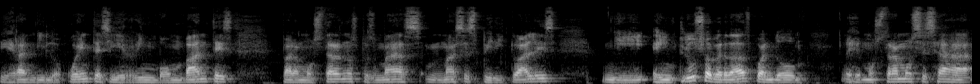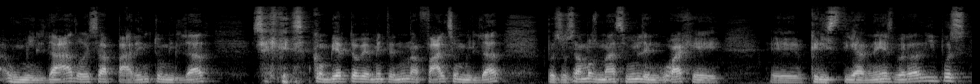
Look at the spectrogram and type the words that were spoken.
grandilocuentes y rimbombantes para mostrarnos pues más, más espirituales y, e incluso, ¿verdad? Cuando eh, mostramos esa humildad o esa aparente humildad, que se convierte obviamente en una falsa humildad, pues usamos más un lenguaje eh, cristianés, ¿verdad? Y pues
